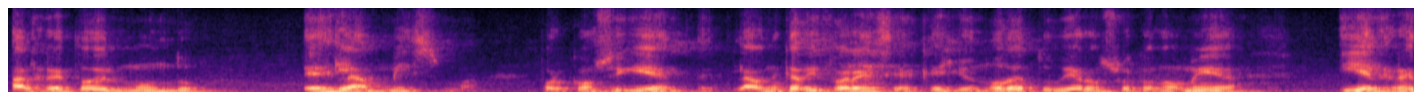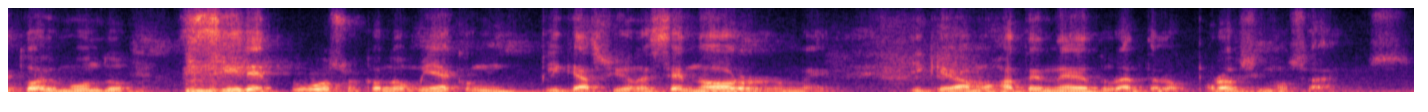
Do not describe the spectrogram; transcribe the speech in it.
al resto del mundo es la misma. Por consiguiente, la única diferencia es que ellos no detuvieron su economía y el resto del mundo sí detuvo su economía con implicaciones enormes y que vamos a tener durante los próximos años.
